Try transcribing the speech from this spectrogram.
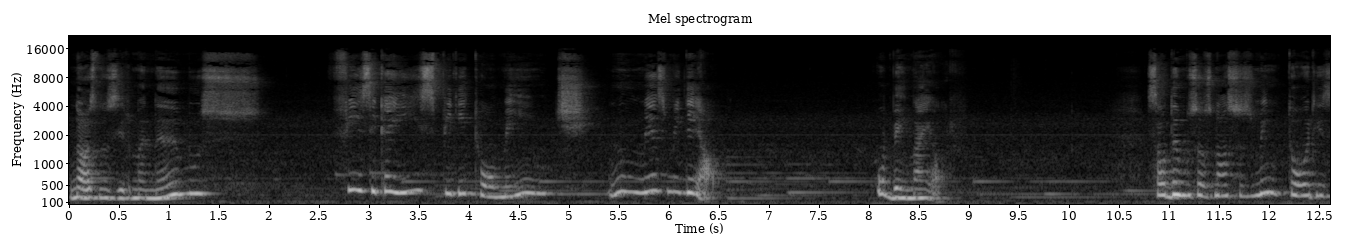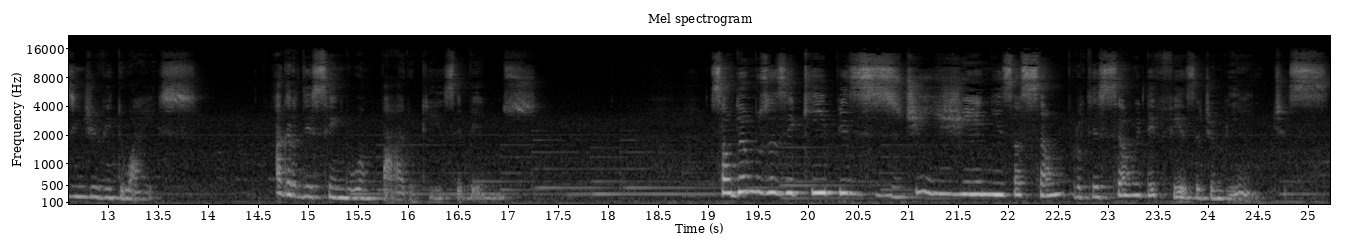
Nós nos irmanamos física e espiritualmente no mesmo ideal, o bem maior. Saudamos os nossos mentores individuais, agradecendo o amparo que recebemos. Saudamos as equipes de higienização, proteção e defesa de ambientes.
